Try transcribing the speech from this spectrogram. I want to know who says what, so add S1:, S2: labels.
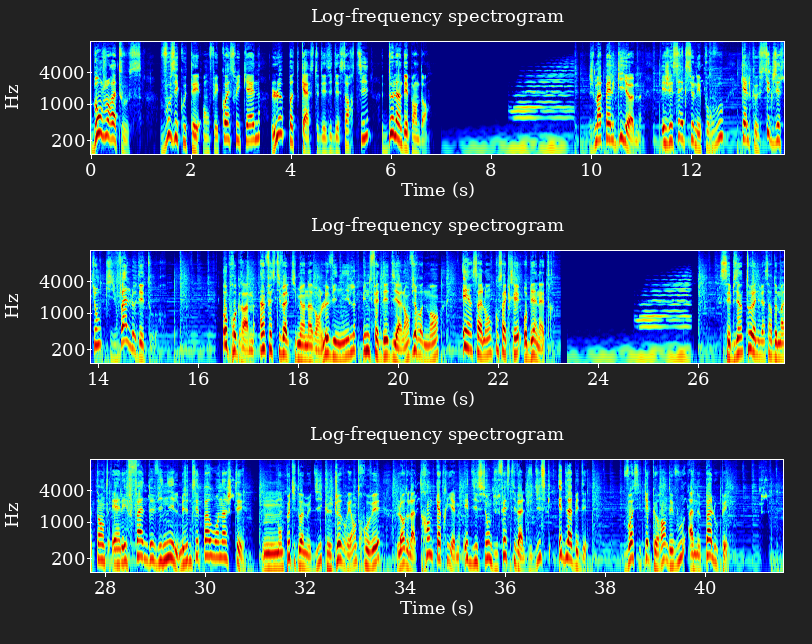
S1: Bonjour à tous. Vous écoutez On fait quoi ce week-end? Le podcast des idées sorties de l'indépendant. Je m'appelle Guillaume et j'ai sélectionné pour vous quelques suggestions qui valent le détour. Au programme, un festival qui met en avant le vinyle, une fête dédiée à l'environnement et un salon consacré au bien-être. C'est bientôt l'anniversaire de ma tante et elle est fan de vinyle, mais je ne sais pas où en acheter. Hmm, Mon petit doigt me dit que je devrais en trouver lors de la 34e édition du Festival du disque et de la BD. Voici quelques rendez-vous à ne pas louper.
